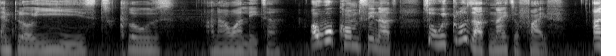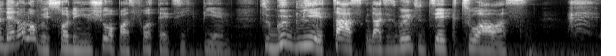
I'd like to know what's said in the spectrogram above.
employees to close an hour later or who comes in at so we close at 9 to 5 and then all of a sudden you show up at 4:30 p.m. to give me a task that is going to take 2 hours.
